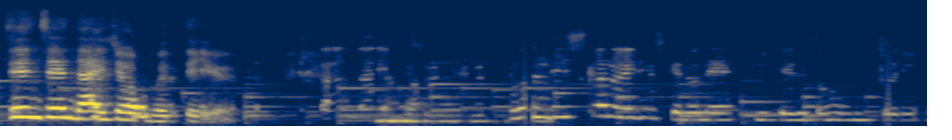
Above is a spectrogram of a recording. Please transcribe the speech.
全然大丈夫っていう。不安でしかないですけどね見てると本当に。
